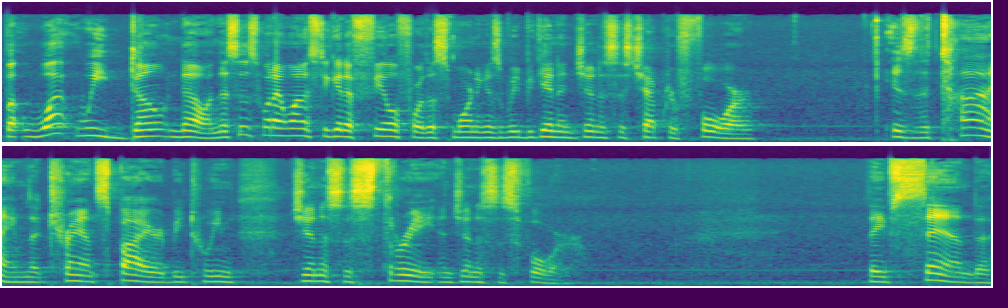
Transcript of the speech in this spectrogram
but what we don't know, and this is what I want us to get a feel for this morning as we begin in Genesis chapter 4, is the time that transpired between Genesis 3 and Genesis 4. They've sinned.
